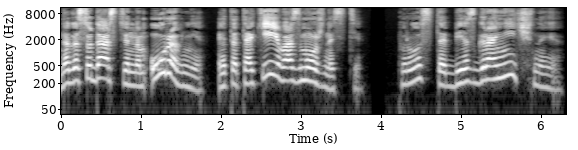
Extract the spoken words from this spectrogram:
На государственном уровне это такие возможности. Просто безграничные.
